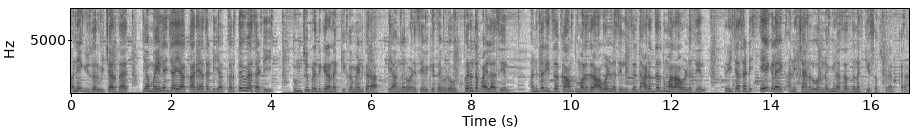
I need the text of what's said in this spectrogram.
अनेक युजर विचारत आहेत. या महिलेच्या या कार्यासाठी या कर्तव्यासाठी तुमची प्रतिक्रिया नक्की कमेंट करा. या अंगणवाडी सेविकेचा व्हिडिओ इथपर्यंत पाहिला असेल आणि जर हिचं काम तुम्हाला जर आवडलं असेल हिचं धाडस जर तुम्हाला आवडलं असेल तर हिच्यासाठी एक लाईक आणि चॅनलवर नवीन असाल तर नक्की सबस्क्राईब करा.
